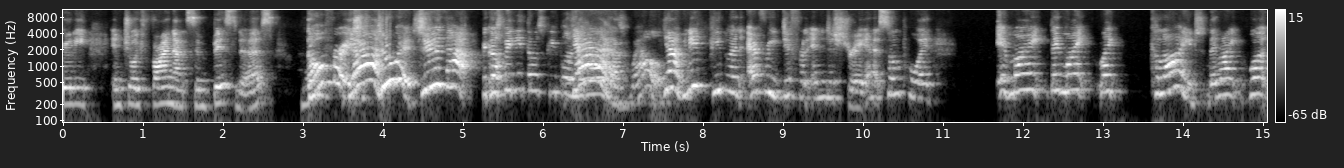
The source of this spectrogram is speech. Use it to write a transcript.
really enjoy finance and business Go for it. Yeah. Do it. do that Because we need those people in the Yeah. world as well. yeah we need people in every different industry and at some point it might they might like collide they might work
